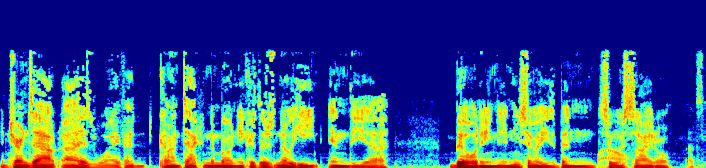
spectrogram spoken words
It turns out uh, his wife had contacted pneumonia because there's no heat in the uh, building, and so he's been Wow. suicidal. That's,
